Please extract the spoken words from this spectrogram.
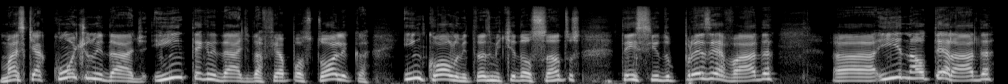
mas que a continuidade e integridade da fé apostólica incólume transmitida aos santos tem sido preservada uh, e inalterada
